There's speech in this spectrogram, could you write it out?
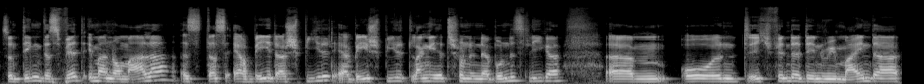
so ein Ding, das wird immer normaler, ist, dass RB da spielt. RB spielt lange jetzt schon in der Bundesliga. Ähm, und ich finde den Reminder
